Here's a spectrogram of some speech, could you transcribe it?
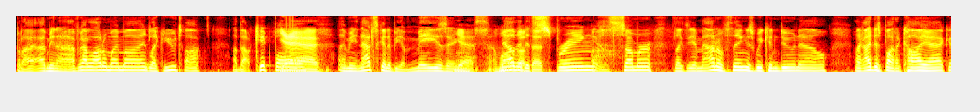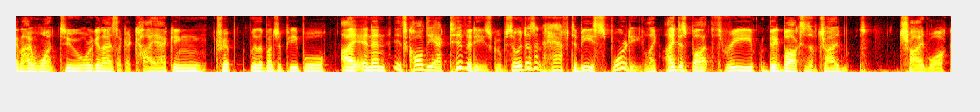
but I, I mean, I've got a lot on my mind. Like you talked about kickball. Yeah. I mean, that's going to be amazing. Yes, I'm now that it's that. spring and summer, like the amount of things we can do now. Like I just bought a kayak, and I want to organize like a kayaking trip with a bunch of people. I and then it's called the activities group, so it doesn't have to be sporty. Like I just bought three big boxes of chide, chidewalk,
